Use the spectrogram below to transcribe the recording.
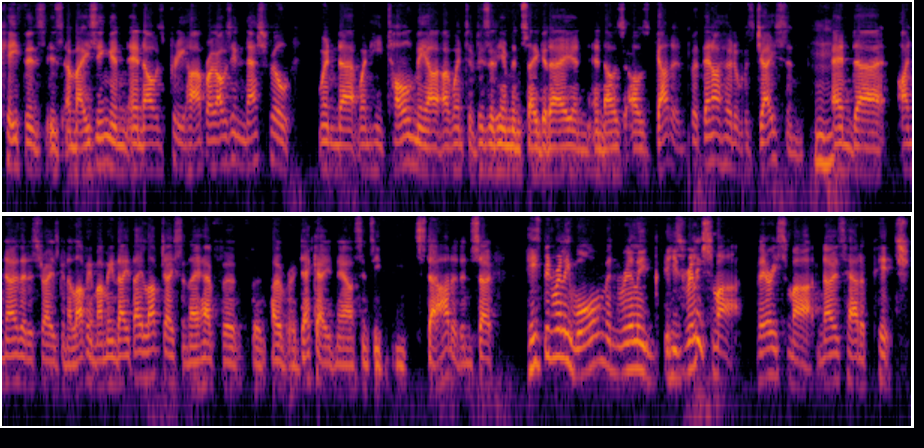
Keith is is amazing, and and I was pretty heartbroken. I was in Nashville when uh, when he told me. I, I went to visit him and say good day, and and I was I was gutted. But then I heard it was Jason, and uh, I know that Australia's going to love him. I mean, they they love Jason. They have for, for over a decade now since he he started, and so he's been really warm and really he's really smart, very smart. Knows how to pitch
